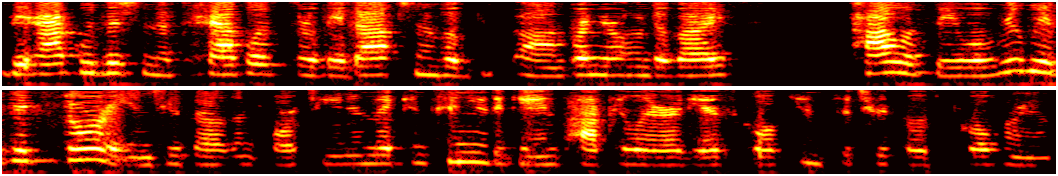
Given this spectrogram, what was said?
the acquisition of tablets or the adoption of a um, bring your own device policy were really a big story in 2014, and they continue to gain popularity as schools institute those programs.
